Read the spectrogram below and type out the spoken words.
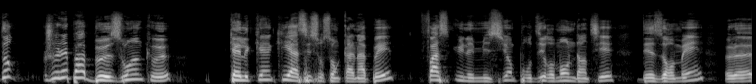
Donc, je n'ai pas besoin que quelqu'un qui est assis sur son canapé fasse une émission pour dire au monde entier, désormais, le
